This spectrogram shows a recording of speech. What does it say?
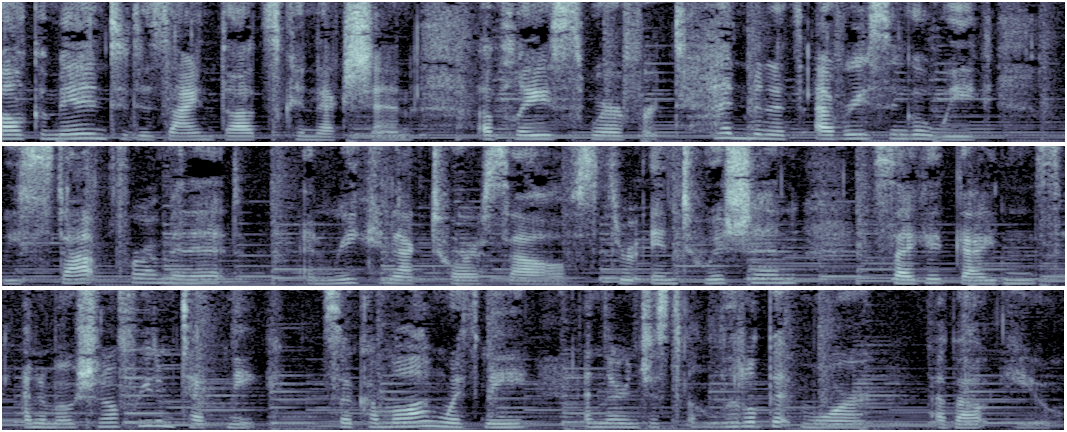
welcome in to Design Thoughts Connection, a place where for 10 minutes every single week we stop for a minute and reconnect to ourselves through intuition, psychic guidance, and emotional freedom technique. So come along with me and learn just a little bit more about you.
